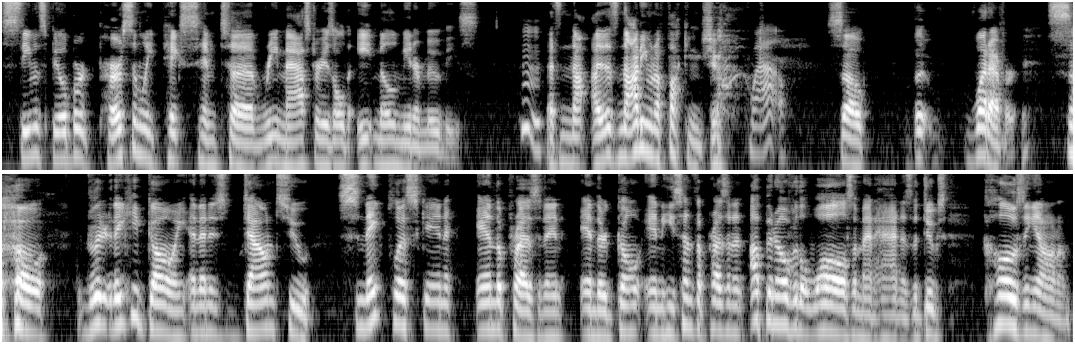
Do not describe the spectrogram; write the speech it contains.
Steven Spielberg personally picks him to remaster his old 8 millimeter movies. Hmm. That's not uh, that's not even a fucking joke. Wow. So, but whatever. So they keep going, and then it's down to Snake Plissken and the president, and they're go and he sends the president up and over the walls of Manhattan as the Duke's closing in on him.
